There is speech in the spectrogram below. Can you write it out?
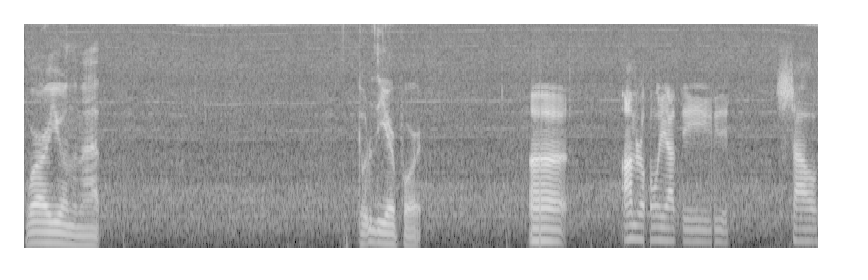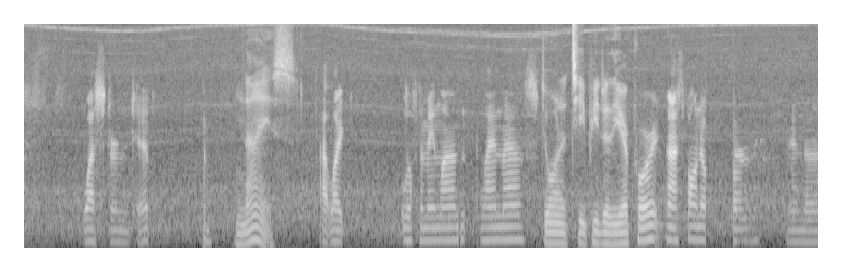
Where are you on the map? Go to the airport. Uh, I'm really at the southwestern tip, Nice. at like lift the main land landmass. Do you want to TP to the airport? I spawned over, and uh,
